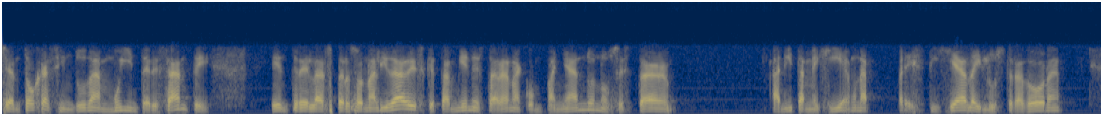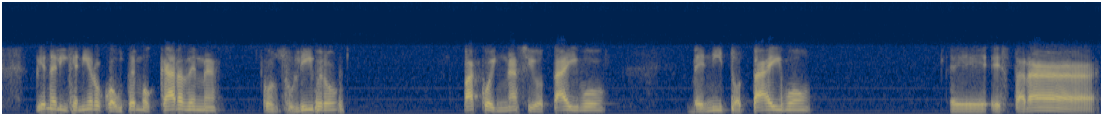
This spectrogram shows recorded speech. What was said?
se antoja sin duda muy interesante. Entre las personalidades que también estarán acompañándonos está Anita Mejía, una prestigiada ilustradora. Viene el ingeniero Cuauhtémoc Cárdenas con su libro, Paco Ignacio Taibo, Benito Taibo, eh, estará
